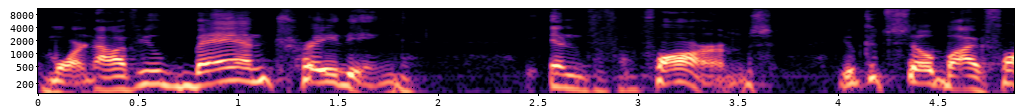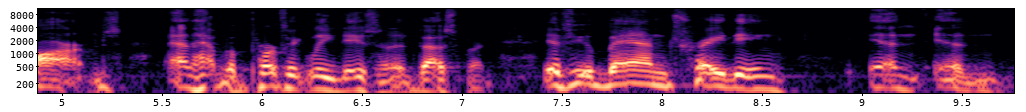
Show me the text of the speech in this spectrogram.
more. Now, if you ban trading in farms, you could still buy farms and have a perfectly decent investment. If you ban trading in, in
